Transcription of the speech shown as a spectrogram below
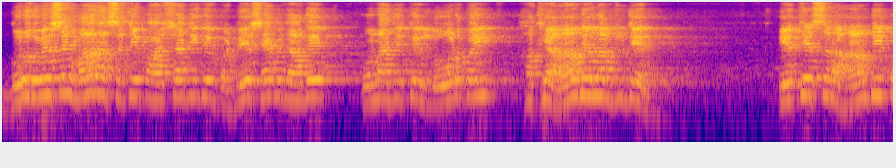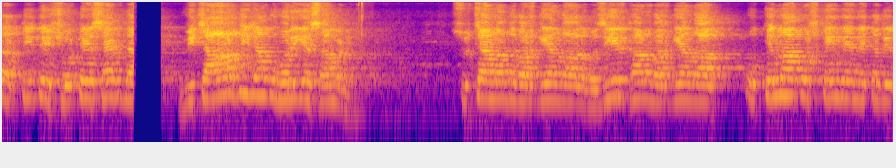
ਗੁਰੂ ਗੋਬਿੰਦ ਸਿੰਘ ਮਹਾਰਾਜ ਸੱਚੇ ਪਾਤਸ਼ਾਹ ਜੀ ਦੇ ਵੱਡੇ ਸਹਿਬਜ਼ਾਦੇ, ਉਹਨਾਂ ਜਿੱਥੇ ਲੋੜ ਪਈ, ਹਥਿਆਰਾਂ ਦੇ ਨਾਲ ਜੂਝੇ ਨੇ। ਇੱਥੇ ਸਰਹੰਦ ਦੀ ਧਰਤੀ ਤੇ ਛੋਟੇ ਸਹਿਬਜ਼ਾਦੇ ਵਿਚਾਰ ਦੀ ਜੰਗ ਹੋ ਰਹੀ ਹੈ ਸਾਹਮਣੇ। ਸੁਚਾਨੰਦ ਵਰਗਿਆਂ ਨਾਲ, ਵਜ਼ੀਰ ਖਾਨ ਵਰਗਿਆਂ ਨਾਲ ਉਹ ਕਿੰਨਾ ਕੁਝ ਕਹਿੰਦੇ ਨੇ ਕਦੇ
